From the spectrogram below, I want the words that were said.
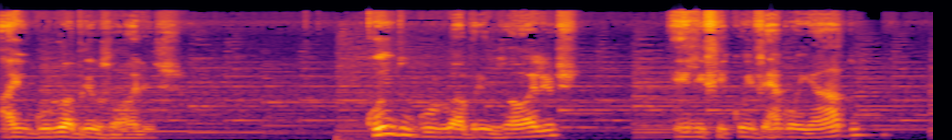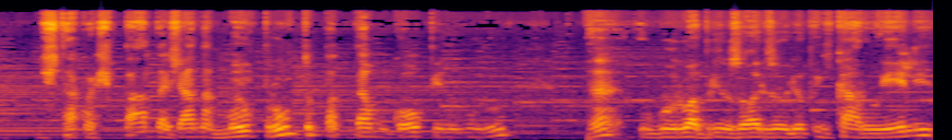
Aí o guru abriu os olhos. Quando o guru abriu os olhos, ele ficou envergonhado, está com a espada já na mão, pronto para dar um golpe no guru. Né? O guru abriu os olhos, olhou, encarou ele,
